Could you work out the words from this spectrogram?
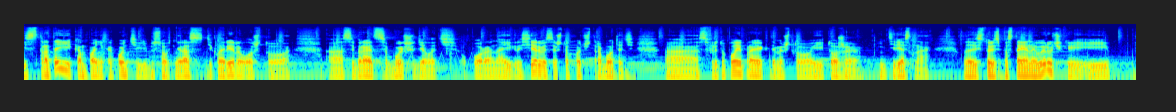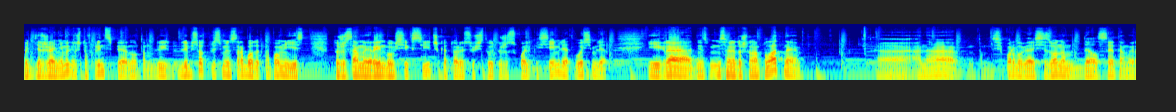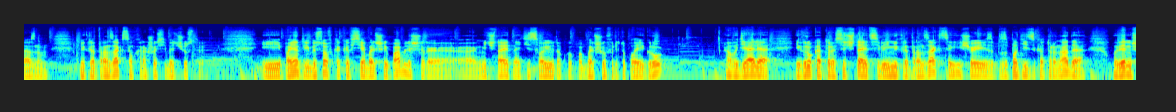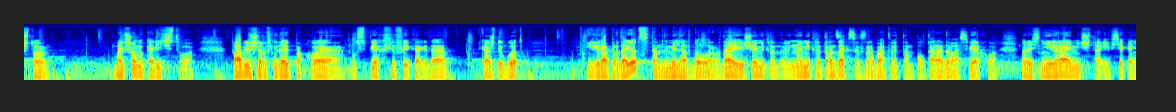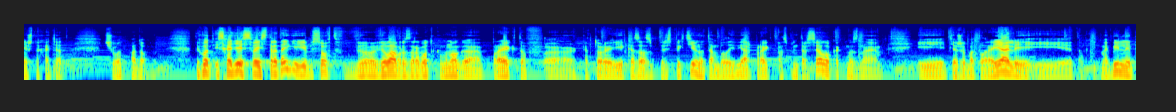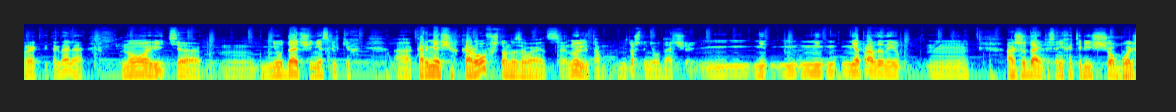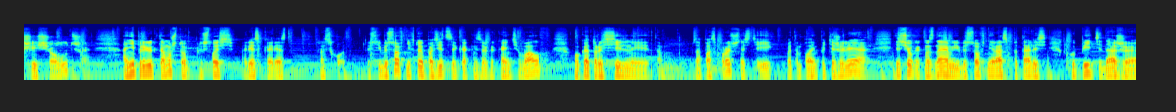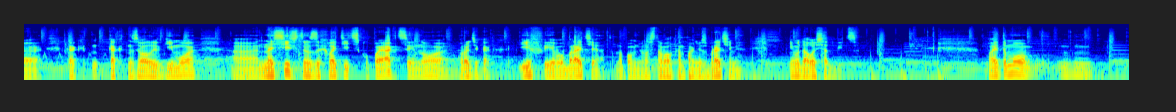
из стратегии компании, как помните, Ubisoft не раз декларировала, что э, собирается больше делать упора на игры-сервисы, что хочет работать э, с фри-то-плей проектами, что ей тоже интересна вот эта история с постоянной выручкой и поддержанием игр, что, в принципе, ну, там, для Ubisoft плюс-минус работает. Напомню, есть тот же самый Rainbow Six Siege, который существует уже сколько? 7 лет, 8 лет. И игра, несмотря на то, что она платная, она ну, там, до сих пор благодаря сезонам, DLC там, и разным микротранзакциям хорошо себя чувствует. И понятно, Ubisoft, как и все большие паблишеры, э, мечтает найти свою такую большую фри-то-плей игру, а в идеале игру, которая сочетает в себе и микротранзакции, еще и заплатить за которую надо. Уверен, что большому количеству паблишеров не дает покоя успех FIFA, когда каждый год игра продается там на миллиард долларов, да, и еще микро, на микротранзакциях зарабатывает там полтора-два сверху, ну, то есть не игра, а мечта, и все, конечно, хотят чего-то подобного. Так вот, исходя из своей стратегии, Ubisoft ввела в разработку много проектов, э, которые ей казалось перспективны, там был и VR-проект по Splinter Cell, как мы знаем, и те же Battle Royale, и там какие-то мобильные проекты и так далее, но, видите, неудачи нескольких кормящих коров, что называется, ну, или там, не то, что неудача, неоправданные ожидания, то есть они хотели еще больше, еще лучше, они привели к тому, что пришлось резко резать расход. То есть Ubisoft не в той позиции, как, не знаю, какая-нибудь Valve, у которой сильный там запас прочности и в этом плане потяжелее. Здесь еще, как мы знаем, Ubisoft не раз пытались купить и даже, как, как это называл Евгеймо, э, насильственно захватить, скупая акции, но вроде как Ив и его братья, там, напомню, он основал компанию с братьями, им удалось отбиться. Поэтому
